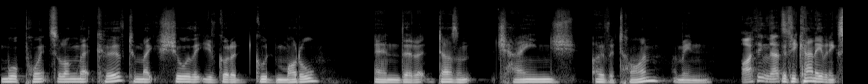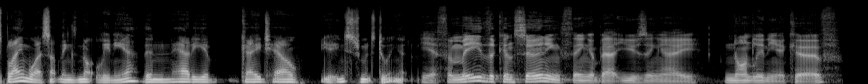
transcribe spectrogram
more points along that curve to make sure that you've got a good model and that it doesn't change over time? I mean, I think that's If you can't even explain why something's not linear, then how do you gauge how your instrument's doing it? Yeah, for me, the concerning thing about using a nonlinear curve,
